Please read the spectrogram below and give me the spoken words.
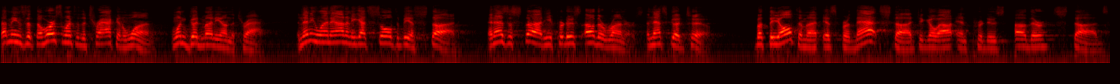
That means that the horse went to the track and won. Won good money on the track. And then he went out and he got sold to be a stud. And as a stud, he produced other runners, and that's good too. But the ultimate is for that stud to go out and produce other studs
